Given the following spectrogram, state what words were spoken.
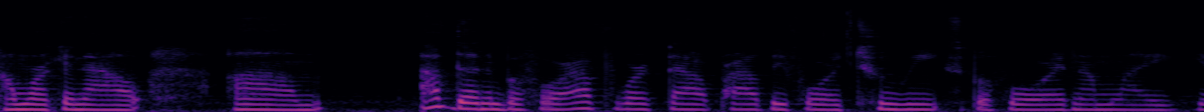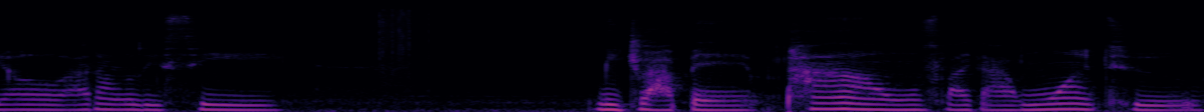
I'm working out. Um, I've done it before. I've worked out probably for two weeks before, and I'm like, yo, I don't really see me dropping pounds like I want to.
